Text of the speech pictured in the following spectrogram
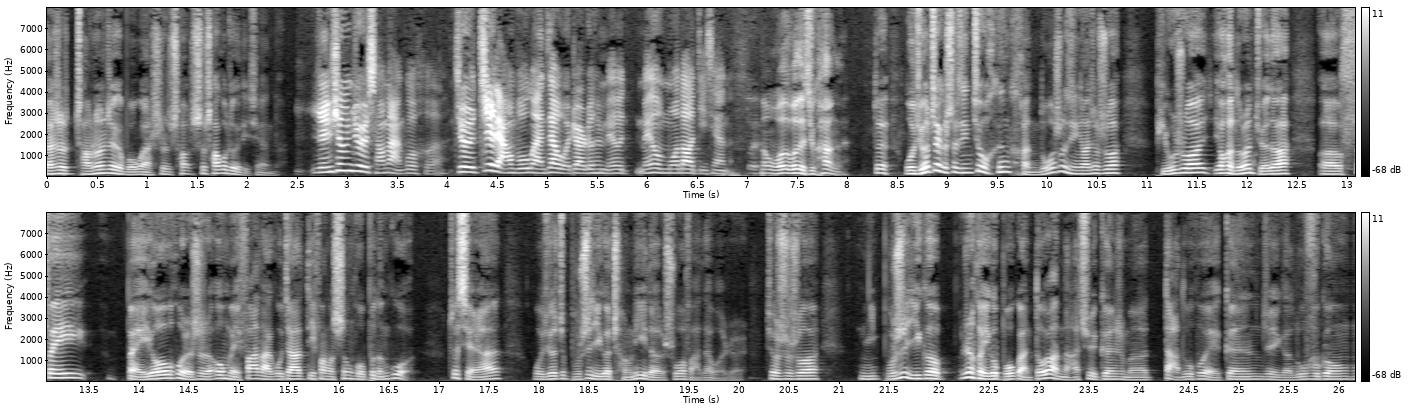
但是长春这个博物馆是超是超过这个底线的。人生就是小马过河，就是这两个博物馆在我这儿都是没有没有摸到底线的。那我我得去看看。对，我觉得这个事情就跟很多事情一样，就是说，比如说有很多人觉得，呃，非北欧或者是欧美发达国家地方的生活不能过，这显然我觉得这不是一个成立的说法，在我这儿，就是说。你不是一个任何一个博物馆都要拿去跟什么大都会、跟这个卢浮宫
